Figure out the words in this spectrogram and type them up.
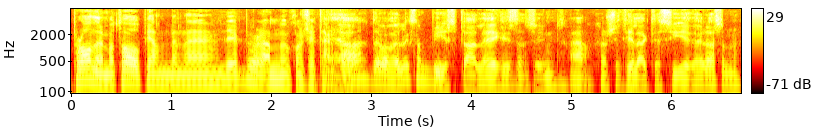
planer de å ta opp igjen, men eh, det bør de kanskje tenke på. ja, Det var jo liksom byspillet i Kristiansund. Ja. Kanskje i tillegg til Syver. da, som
